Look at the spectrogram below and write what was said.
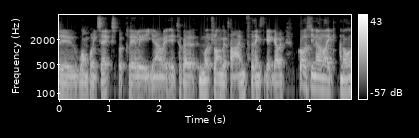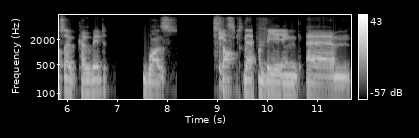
to 1.6, but clearly, you know, it, it took a much longer time for things to get going. Of course, you know, like, and also COVID was stopped Is- there from being, um,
